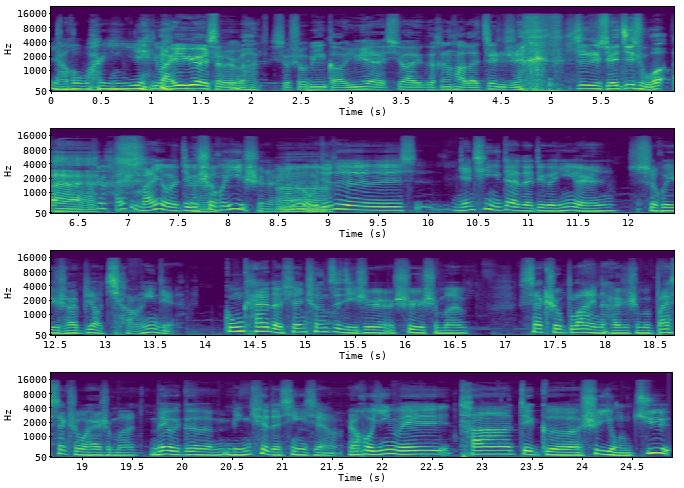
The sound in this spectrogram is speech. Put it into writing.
然后玩音乐。你 玩音乐是吧？就说明搞音乐需要一个很好的政治 政治学基础。哎，这还是蛮有这个社会意识的，因为嗯我觉得年轻一代的这个音乐人社会意识还比较强一点。公开的宣称自己是是什么 sexual blind 还是什么 bisexual 还是什么，没有一个明确的性向。然后因为他这个是永居，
